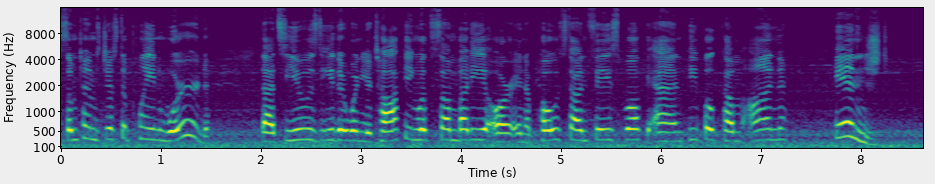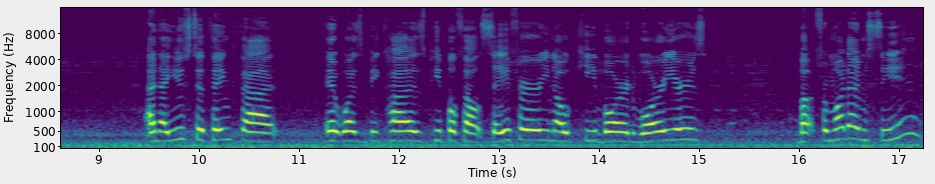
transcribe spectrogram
sometimes just a plain word that's used either when you're talking with somebody or in a post on Facebook, and people come unhinged. And I used to think that it was because people felt safer, you know, keyboard warriors. But from what I'm seeing,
